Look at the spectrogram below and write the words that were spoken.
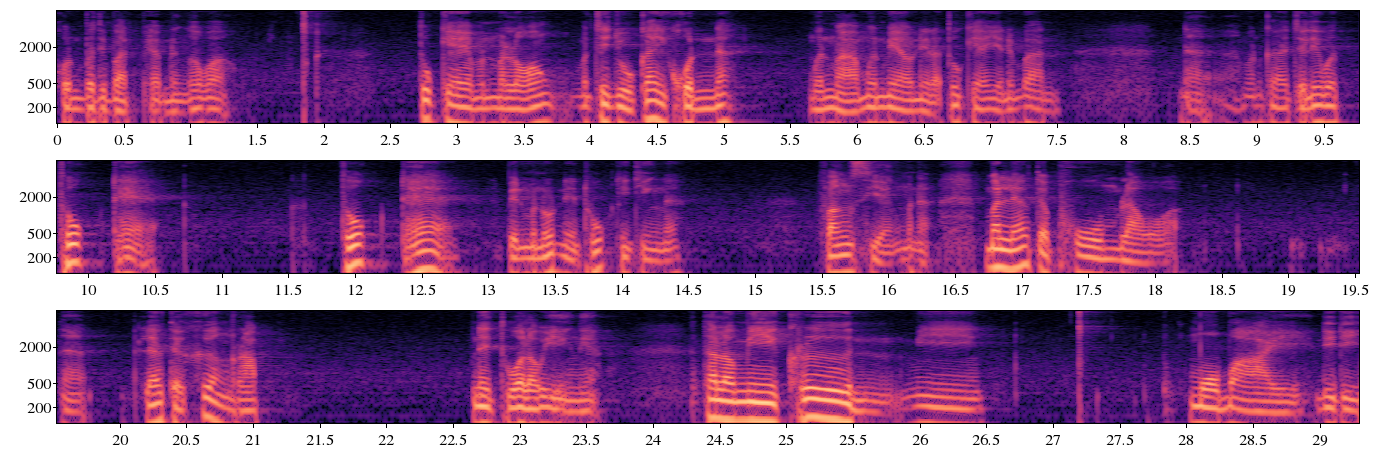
คนปฏิบัติแบบหนึ่งก็ว่า ตุ๊กแกมันมาร้อง มันจะอยู่ใกล้คนนะ เหมือนหมาเหมือนแมวนี่แหละตุ๊กแกอยู่ในบ้านนะมันก็อาจจะเรียกว่าทุกแท้ทุกแท้เป็นมนุษย์เนี่ยทุกจริง ๆ นะ ฟังเสียงมันนะมันแล้วแต่ภูมิเราอะนะแล้วแต่เครื่องรับ ในตัวเราเองเนี่ย ถ้าเรามีคลื่นมีโมบายดี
